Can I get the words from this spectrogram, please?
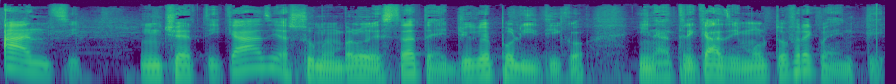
anzi in certi casi assume un valore strategico e politico, in altri casi molto frequenti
